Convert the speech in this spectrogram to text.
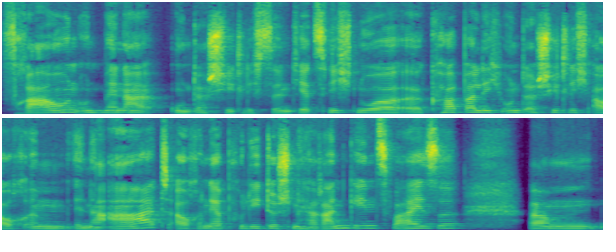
Frauen und Männer unterschiedlich sind. Jetzt nicht nur äh, körperlich unterschiedlich, auch im, in der Art, auch in der politischen Herangehensweise. Ähm,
